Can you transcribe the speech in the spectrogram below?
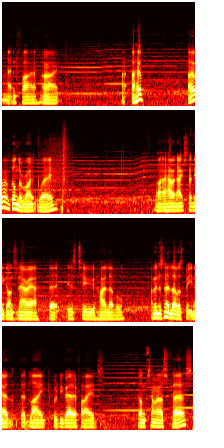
Light and fire. Alright. I, I hope... I hope I've gone the right way. Like, I haven't accidentally gone to an area that is too high level. I mean, there's no levels, but you know, that, that like, would be better if I'd gone somewhere else first.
